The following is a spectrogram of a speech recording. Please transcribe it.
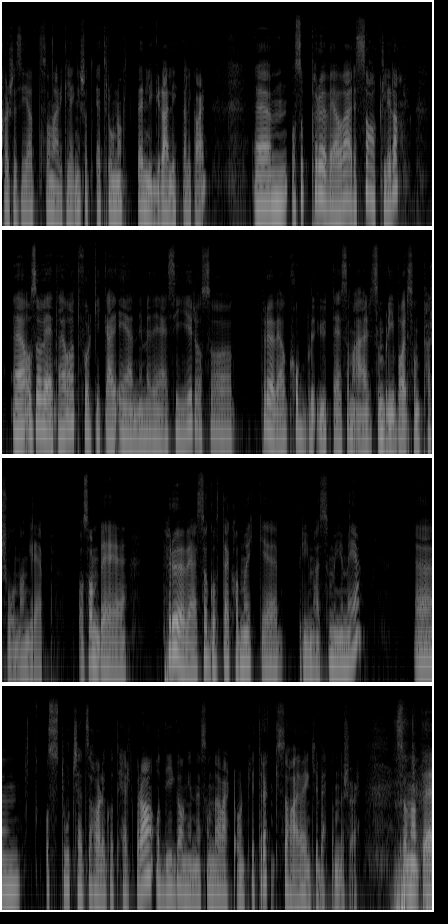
kanskje si at sånn er det ikke lenger, så jeg tror nok den ligger der litt allikevel. Um, og så prøver jeg å være saklig, da. Uh, og så vet jeg jo at folk ikke er enig med det jeg sier, og så prøver jeg å koble ut det som, er, som blir bare sånn personangrep og sånn. Det prøver jeg så godt jeg kan å ikke bry meg så mye med. Um, og stort sett så har det gått helt bra, og de gangene som det har vært ordentlig trøkk, så har jeg jo egentlig bedt om det sjøl. Sånn at det,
